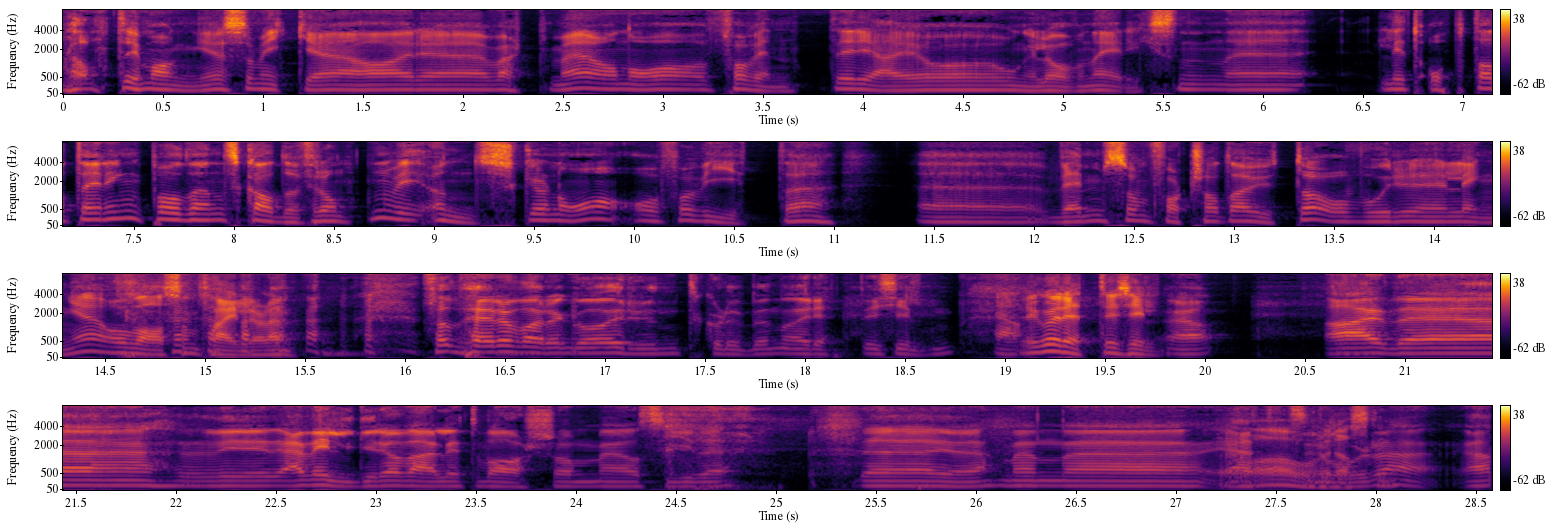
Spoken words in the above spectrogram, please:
blant de mange som ikke har uh, vært med. Og nå forventer jeg og unge lovende Eriksen litt oppdatering på den skadefronten. Vi ønsker nå å få vite hvem som fortsatt er ute, og hvor lenge, og hva som feiler dem. Så dere bare går rundt klubben og rett i kilden? Ja. Vi går rett i kilden. Ja. Nei, det vi, Jeg velger å være litt varsom med å si det. Det gjør jeg. Men uh, jeg, tror det, ja,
